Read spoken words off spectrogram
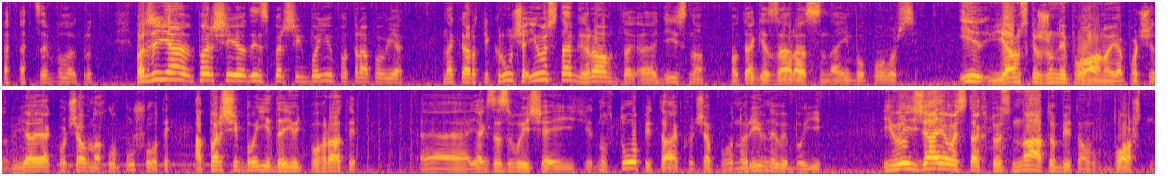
Це було круто. Отже, я перший, один з перших боїв потрапив я на карті круче. І ось так грав е, дійсно, отак я зараз на імбополочці. І я вам скажу непогано, я, поч... я як почав нахлопушувати, а перші бої дають пограти, е, як зазвичай, ну, в топі, так, хоча б однорівневі бої. І виїжджає ось так хтось на тобі там в башту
